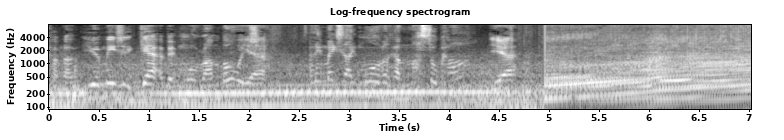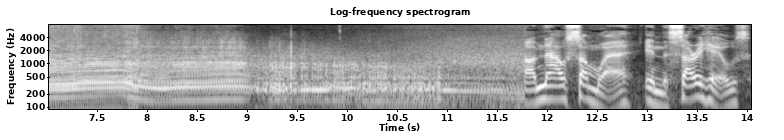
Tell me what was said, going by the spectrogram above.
come down, you immediately get a bit more rumble, which yeah. I think makes it like more of like a muscle car. Yeah. I'm now somewhere in the Surrey Hills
